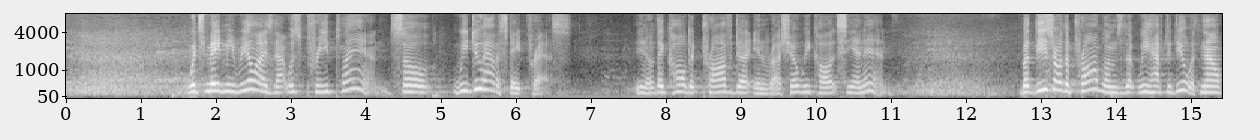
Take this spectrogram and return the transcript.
which made me realize that was pre-planned. So we do have a state press. You know, they called it Pravda in Russia, we call it CNN. But these are the problems that we have to deal with. Now,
